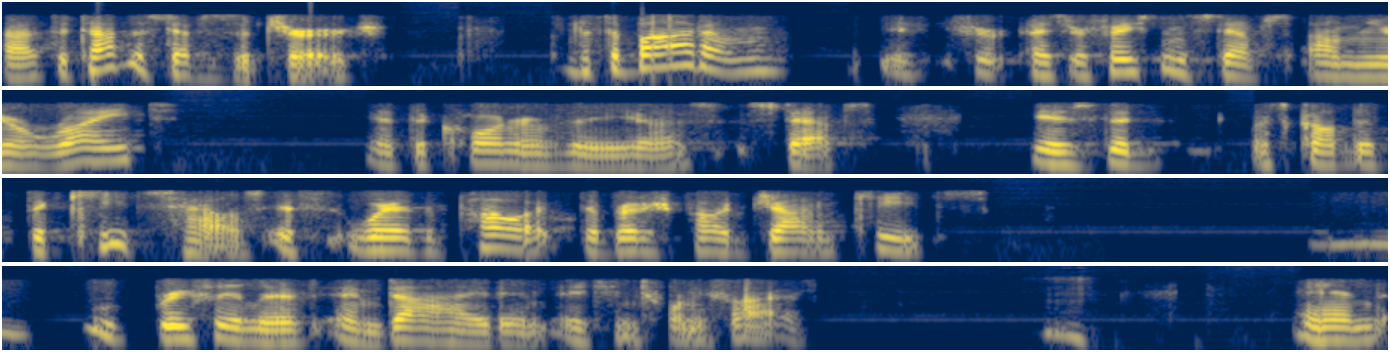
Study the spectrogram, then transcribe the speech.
Uh, at the top of the steps is a church, but at the bottom, if you're, as you're facing the steps, on your right, at the corner of the steps, is the what's called the, the Keats House. It's where the poet, the British poet John Keats, briefly lived and died in 1825. Hmm. And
